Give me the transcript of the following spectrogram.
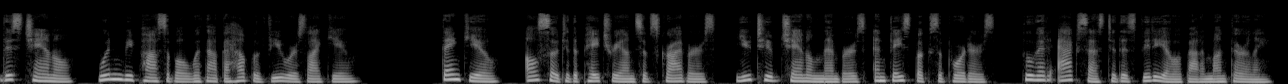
This channel wouldn't be possible without the help of viewers like you. Thank you, also to the Patreon subscribers, YouTube channel members, and Facebook supporters who had access to this video about a month early.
